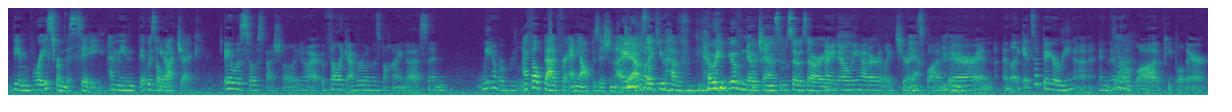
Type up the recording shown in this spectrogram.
the embrace from the city. I mean, it was Yeah. electric. It was so special. You know, I felt like everyone was behind us, and we have a really I felt bad for any opposition that I day. I was like, you have no, you have no chance. I'm so sorry. I know we had our like cheering Yeah. squad Mhm. there, and, and like it's a big arena, and there Yeah. were a lot of people there,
